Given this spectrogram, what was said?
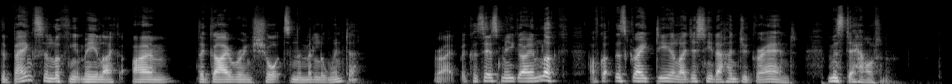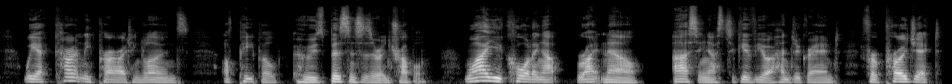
The banks are looking at me like I'm the guy wearing shorts in the middle of winter right? Because there's me going, look, I've got this great deal. I just need a hundred grand. Mr. Houghton, we are currently prioritizing loans of people whose businesses are in trouble. Why are you calling up right now asking us to give you a hundred grand for a project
